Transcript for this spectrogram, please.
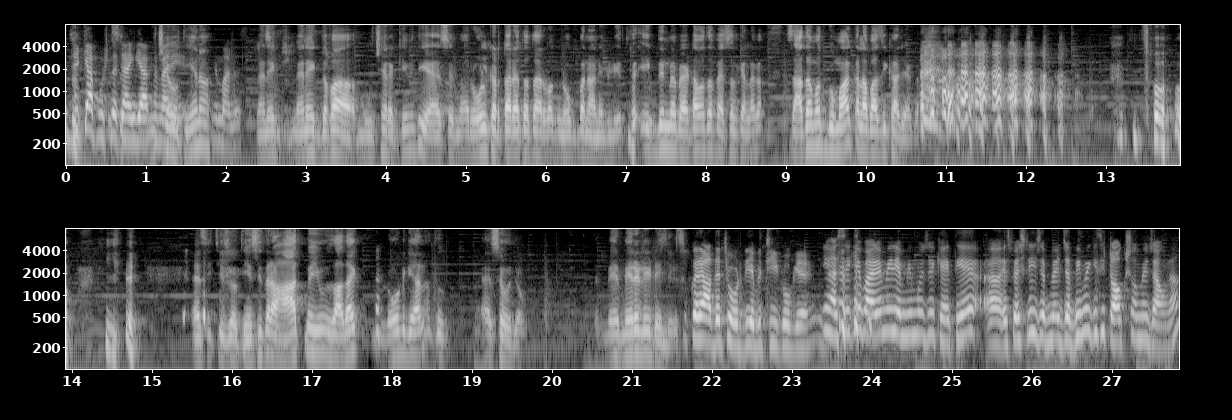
जी क्या पूछना चाहेंगे आप मूंछें हमारे होती है ना। मैंने मैंने एक दफ़ा मूछें रखी हुई थी ऐसे मैं रोल करता रहता था हर वक्त नोक बनाने के लिए तो एक दिन मैं बैठा हुआ था फैसल कहने लगा ज़्यादा मत घुमा कलाबाजी खा जाएगा। तो ये ऐसी चीज़ें होती हैं। इसी तरह हाथ में यूँ ज़्यादा लोड गया ना तो ऐसे हो जाओ। मे, मेरे लिए डेंजरस शुक्र है आदत छोड़ दी अभी ठीक हो गया है। ये हँसी के बारे में मेरी अम्मी मुझे कहती है स्पेशली जब मैं जब भी मैं किसी टॉक शो में जाऊँ ना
